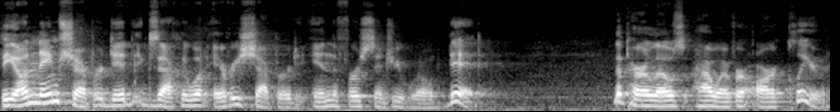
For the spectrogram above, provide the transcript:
The unnamed shepherd did exactly what every shepherd in the first century world did. The parallels, however, are clear.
